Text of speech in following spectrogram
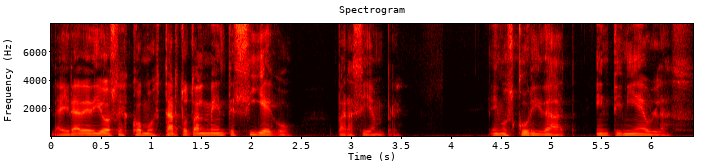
La ira de Dios es como estar totalmente ciego para siempre, en oscuridad, en tinieblas.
